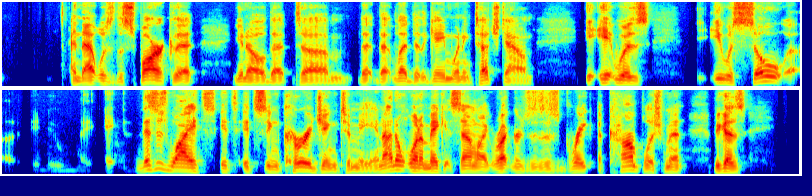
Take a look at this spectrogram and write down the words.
and that was the spark that you know that um, that that led to the game-winning touchdown. It, it was it was so. Uh, eh, this is why it's it's it's encouraging to me, and I don't want to make it sound like Rutgers is this great accomplishment because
